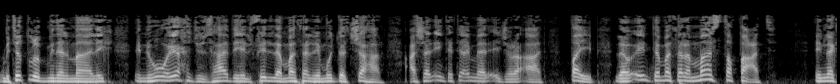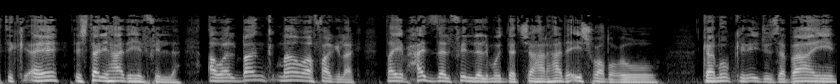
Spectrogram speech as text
بتطلب من المالك إنه هو يحجز هذه الفيلا مثلا لمدة شهر عشان أنت تعمل الاجراءات طيب لو أنت مثلا ما استطعت إنك تك... إيه تشتري هذه الفيلا أو البنك ما وافق لك طيب حجز الفيلا لمدة شهر هذا إيش وضعه؟ كان ممكن يجوا زباين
